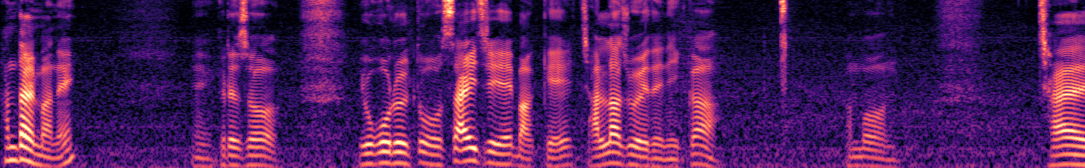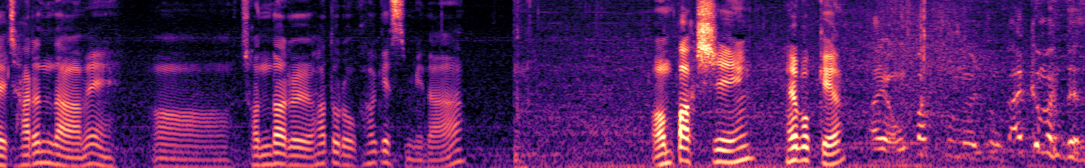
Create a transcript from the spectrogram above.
한 달 만에. 예, 그래서 요거를 또 사이즈에 맞게 잘라줘야 되니까 한번 잘 자른 다음에 어, 전달을 하도록 하겠습니다. unboxing 해볼게요. 아니 unboxing을 좀 깔끔한 데서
